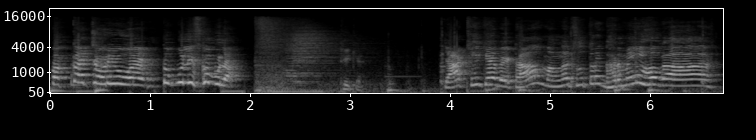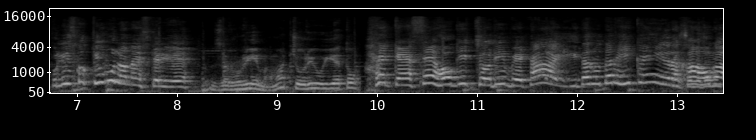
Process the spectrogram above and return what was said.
पक्का चोरी हुआ है। तू पुलिस को बुला। ठीक है। क्या ठीक है बेटा? मंगलसूत्र घर में ही होगा। पुलिस को क्यों बुलाना इसके लिए? ज़रूरी है मामा चोरी हुई है तो। अरे कैसे होगी चोरी बेटा? इधर उधर ही कहीं रखा होगा।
